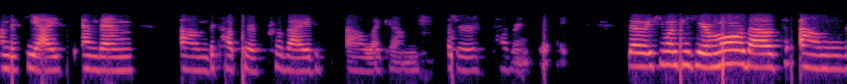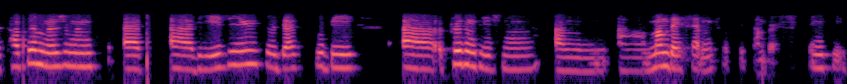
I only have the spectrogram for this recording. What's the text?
on the sea ice and then um, the copter provide uh, like um, pressure covering surface. So if you want to hear more about um, the Kepler measurements at uh, the AGU, so that will be uh, a presentation on uh, Monday, 7th of December. Thank you.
